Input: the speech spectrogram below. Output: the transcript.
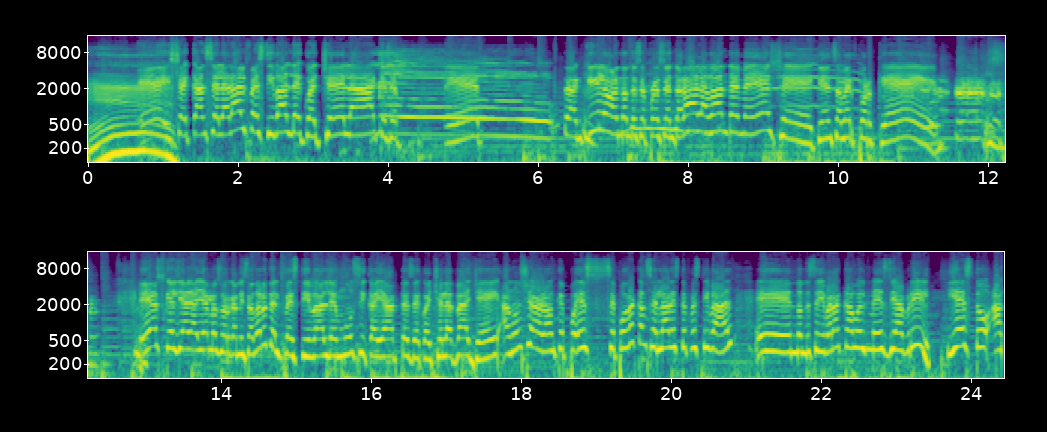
Mm. ¡Ey! Se cancelará el festival de Coachella. Que se. Eh, tranquilo, en donde se presentará la banda MS. ¿Quieren saber por qué? Y es que el día de ayer los organizadores del Festival de Música y Artes de Coachella Valley anunciaron que pues se podrá cancelar este festival eh, en donde se llevará a cabo el mes de abril. Y esto a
